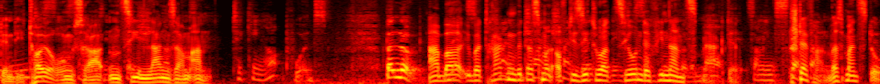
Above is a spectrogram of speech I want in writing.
denn die Teuerungsraten ziehen langsam an. Aber übertragen wir das mal auf die Situation der Finanzmärkte. Stefan, was meinst du?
